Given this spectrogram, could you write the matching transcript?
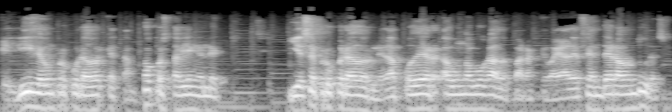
elige a un procurador que tampoco está bien electo y ese procurador le da poder a un abogado para que vaya a defender a Honduras,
